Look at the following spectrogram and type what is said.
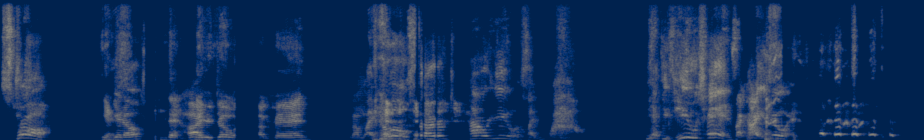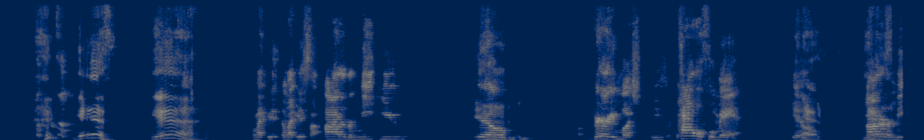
strong. Yes. You know, he said, "How you doing, man?" And I'm like, "Hello, sir. How are you?" I was like, "Wow." He had these huge hands. Like, how you doing? yes. Yeah. Like, like it's an honor to meet you. You know, mm. very much. He's a powerful man. You know, yeah. honor yes. to meet.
